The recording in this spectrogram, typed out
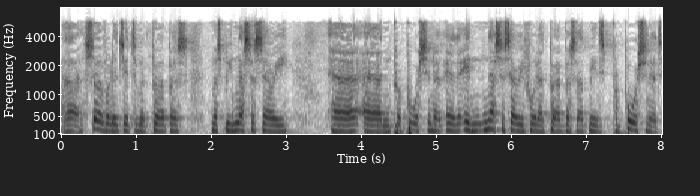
uh, serve a legitimate purpose, must be necessary uh, and proportionate, uh, necessary for that purpose, that means proportionate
